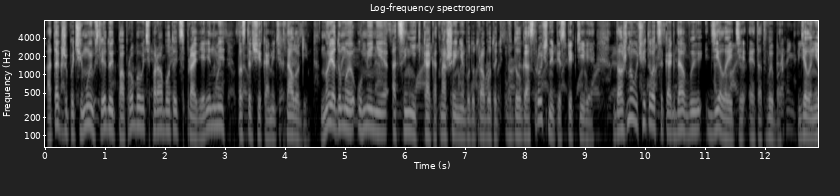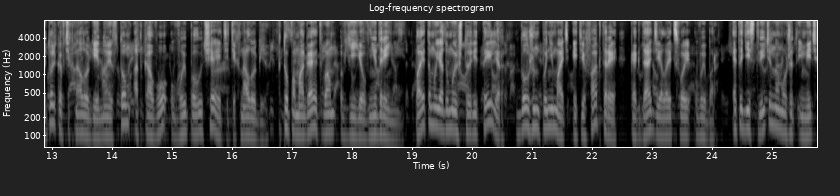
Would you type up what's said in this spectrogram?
а также почему им следует попробовать поработать с проверенными поставщиками технологий. Но я думаю, умение оценить, как отношения будут работать в долгосрочной перспективе, должно учитываться, когда вы делаете этот выбор. Дело не только в технологии, но и в том, от кого вы получаете технологию, кто помогает вам в ее внедрении. Поэтому я думаю, что ритейлер должен понимать эти факторы, когда делает свой выбор. Это действительно может иметь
